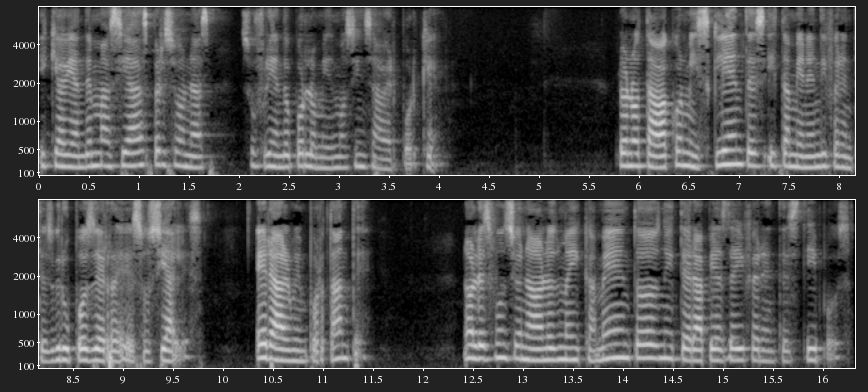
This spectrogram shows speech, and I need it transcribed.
y que habían demasiadas personas sufriendo por lo mismo sin saber por qué. Lo notaba con mis clientes y también en diferentes grupos de redes sociales. Era algo importante. No les funcionaban los medicamentos ni terapias de diferentes tipos.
